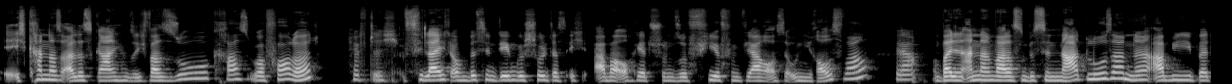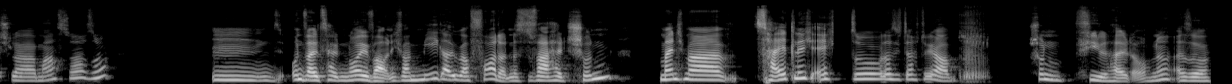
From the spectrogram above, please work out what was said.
ich kann das alles gar nicht und so. Ich war so krass überfordert. Heftig. Vielleicht auch ein bisschen dem geschuldet, dass ich aber auch jetzt schon so vier, fünf Jahre aus der Uni raus war. Ja. Und bei den anderen war das ein bisschen nahtloser, ne? Abi, Bachelor, Master, so. Mm, Und weil es halt neu war und ich war mega überfordert. Und es war halt schon manchmal zeitlich echt so, dass ich dachte, ja, pff, schon viel halt auch, ne? Also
